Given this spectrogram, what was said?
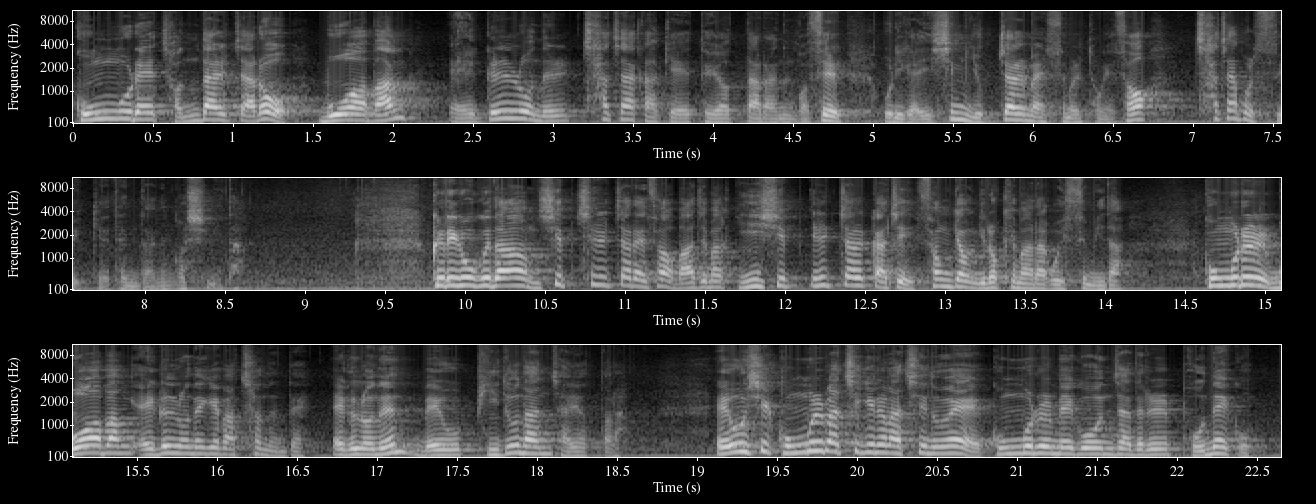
곡물의 전달자로 모아방 에글론을 찾아가게 되었다라는 것을 우리가 이 16절 말씀을 통해서 찾아볼 수 있게 된다는 것입니다. 그리고 그 다음 17절에서 마지막 21절까지 성경 이렇게 말하고 있습니다. 곡물을 모아방 에글론에게 바쳤는데 에글론은 매우 비둔한 자였더라. 에웃이 곡물 바치기를 마친 후에 곡물을 메고 온 자들을 보내고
